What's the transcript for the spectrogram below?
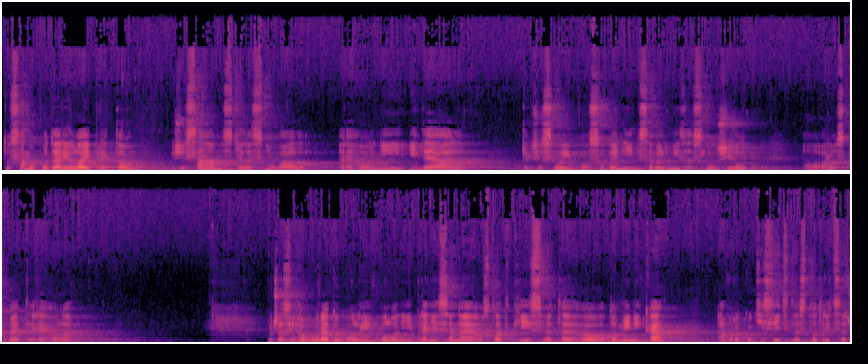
To sa mu podarilo aj preto, že sám stelesňoval reholný ideál, takže svojim pôsobením sa veľmi zaslúžil o rozkvet rehole. Počas jeho úradu boli v Bolonii prenesené ostatky svätého Dominika a v roku 1234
